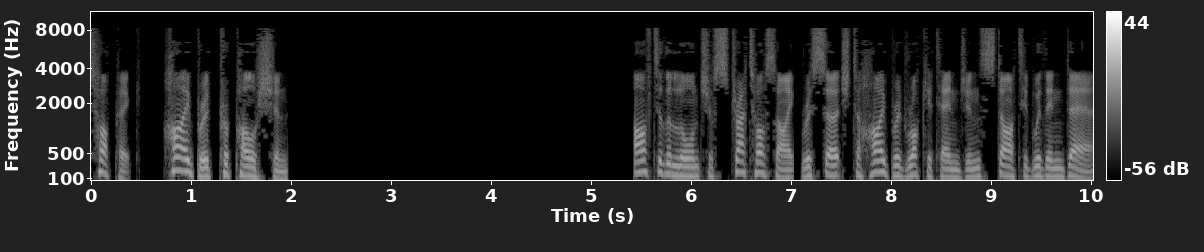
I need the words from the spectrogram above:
Topic: Hybrid propulsion. After the launch of Stratos I, research to hybrid rocket engines started within DARE.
